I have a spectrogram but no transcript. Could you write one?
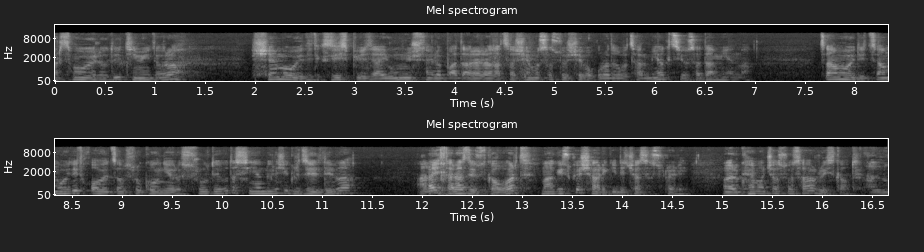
არც მოველოდით, იმიტომ რომ შემოვედით გზის პირზე, აი უმნიშვნელო პატარა რაღაცა შემოსასვლელში ყურადღებაც არ მიაქციოს ადამიანმა. წამოვედით, წამოვედით, ყოველ წამს რო გონია რომ სრულდება და სინამდვილეში გრძელდება, აი ხა რაზეც გავართ, მაგის ქვეშ არის კიდე ჩასასვლელი. მაგრამ ქვემო ჩასვლას არ ვისკავთ. ანუ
